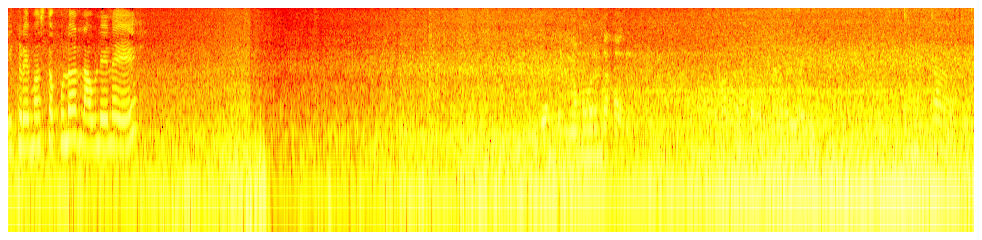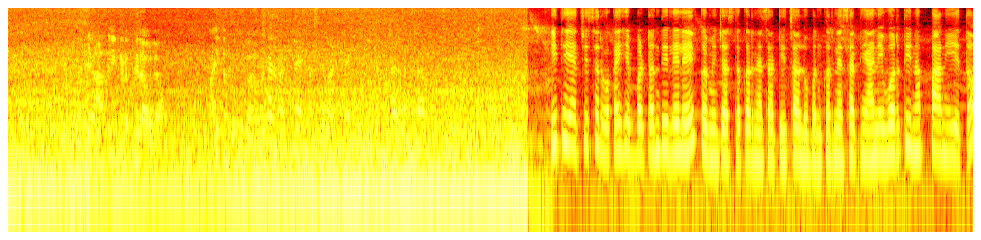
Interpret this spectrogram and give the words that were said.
इकडे मस्त कूलर लावलेलं आहे. म्हणजे इथे याचे सर्व काही हे बटन दिलेले आहे कमी जास्त करण्यासाठी चालू बंद करण्यासाठी आणि वरती ना पाणी येतं.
